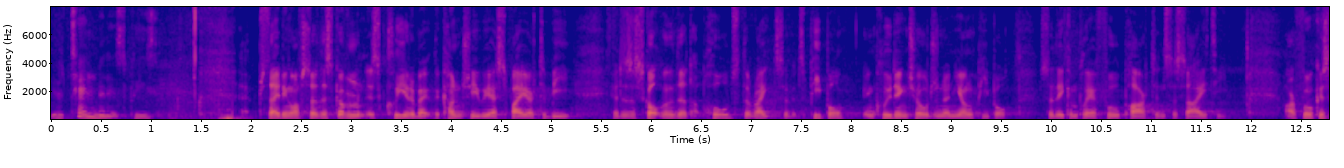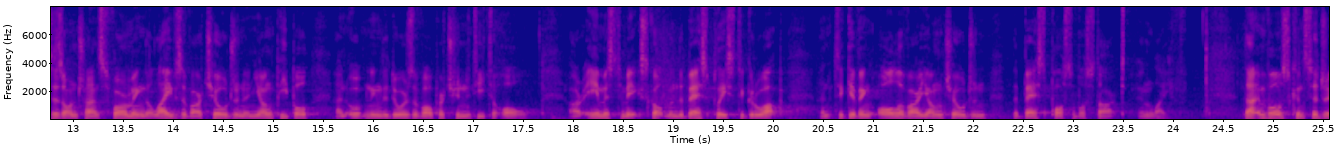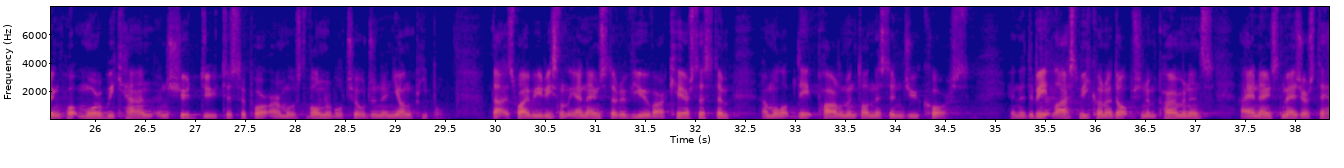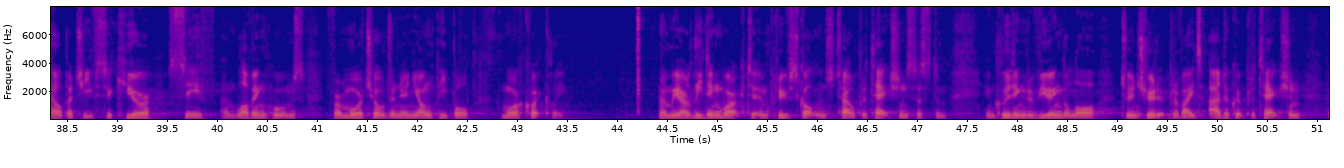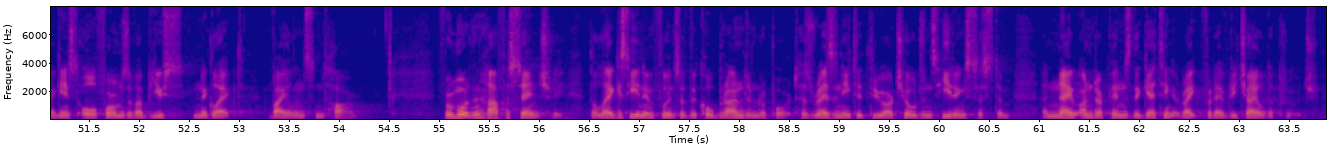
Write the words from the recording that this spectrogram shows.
you have 10 minutes, please. Uh, Presiding officer, this government is clear about the country we aspire to be. It is a Scotland that upholds the rights of its people, including children and young people, so they can play a full part in society. Our focus is on transforming the lives of our children and young people and opening the doors of opportunity to all. Our aim is to make Scotland the best place to grow up and to giving all of our young children the best possible start in life. That involves considering what more we can and should do to support our most vulnerable children and young people. That is why we recently announced a review of our care system and will update Parliament on this in due course. In the debate last week on adoption and permanence, I announced measures to help achieve secure, safe and loving homes for more children and young people more quickly and we are leading work to improve Scotland's child protection system, including reviewing the law to ensure it provides adequate protection against all forms of abuse, neglect, violence and harm. For more than half a century, the legacy and influence of the Colbrandon Report has resonated through our children's hearing system and now underpins the Getting It Right for Every Child approach.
